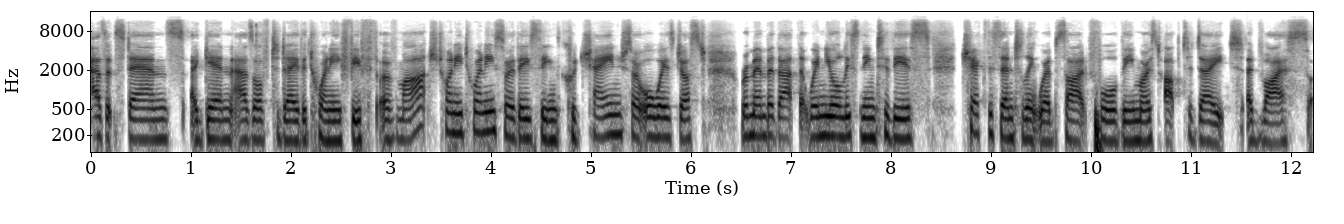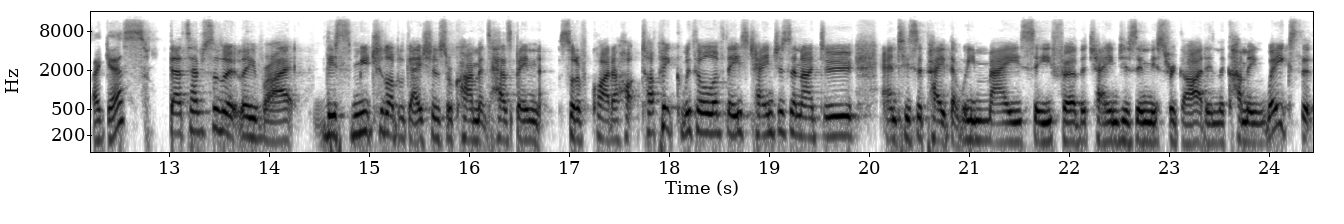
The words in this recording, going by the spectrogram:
as it stands again as of today, the 25th of March 2020. So these things could change. So always just remember that that when you're listening to this, check the Centrelink website for the most up to date advice, I guess. That's absolutely right. This mutual obligations requirements has been sort of quite a hot topic with all of these changes, and I do anticipate that we may see further changes in this regard in the coming weeks that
